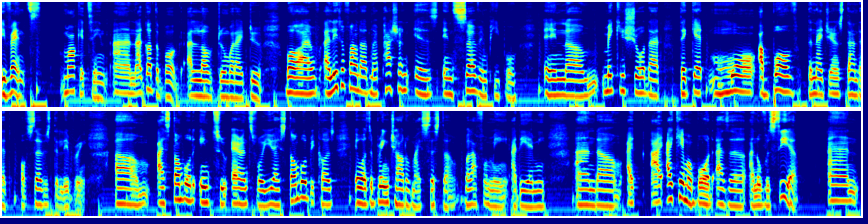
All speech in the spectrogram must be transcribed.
events marketing and I got the bug. I love doing what I do. But I've, I later found out my passion is in serving people, in um, making sure that they get more above the Nigerian standard of service delivery. Um, I stumbled into Errands for You. I stumbled because it was a brainchild of my sister, Bola for me, Adeyemi. And um, I, I, I came aboard as a, an overseer. And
